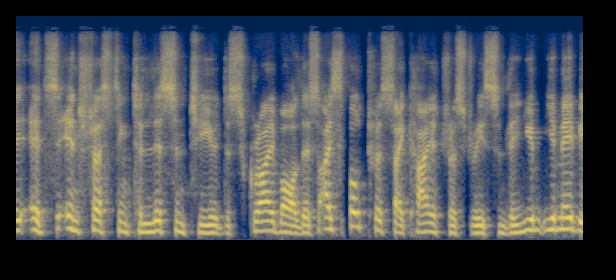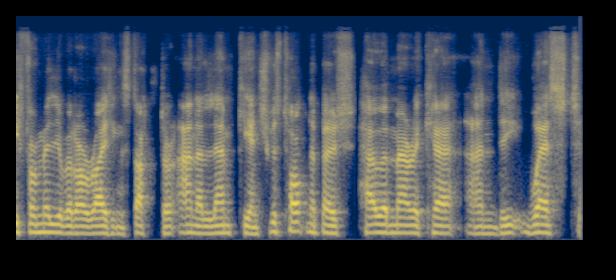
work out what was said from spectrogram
It's interesting to listen to you describe all this. I spoke to a psychiatrist recently. You, you may be familiar with our writings, Dr. Anna Lembke, and she was talking about how America and the West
